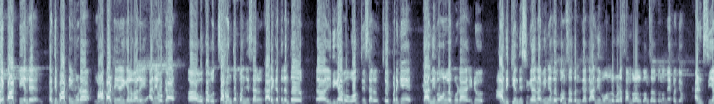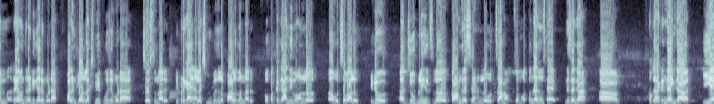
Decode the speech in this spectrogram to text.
ఏ పార్టీ అంటే ప్రతి పార్టీ కూడా మా పార్టీనే గెలవాలి అనే ఒక ఒక ఉత్సాహంతో పనిచేశారు. కార్యకర్తలు ఎంతో ఇదిగా వర్క్ చేశారు. సో ఇప్పటికే గాంధీ భవన్లో కూడా ఇటు ఆధిక్యం దిశగా నవీన్ యాదవ్ కొనసాగుతుండగా గాంధీ భవన్లో కూడా సంబరాలు కొనసాగుతున్న నేపథ్యం. అండ్ సీఎం రేవంత్ రెడ్డి గారు కూడా వాళ్ళ ఇంట్లో లక్ష్మీ పూజ కూడా చేస్తున్నారు. ఇప్పటికే ఆయన లక్ష్మీ పూజలో పాల్గొన్నారు. ఓ పక్క గాంధీ భవన్లో ఉత్సవాలు ఇటు జూబ్లీ హిల్స్లో కాంగ్రెస్ శ్రేణుల్లో ఉత్సాహం. సో మొత్తంగా చూస్తే నిజంగా ఆ, ఒక రకంగా ఇంకా ఇయే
